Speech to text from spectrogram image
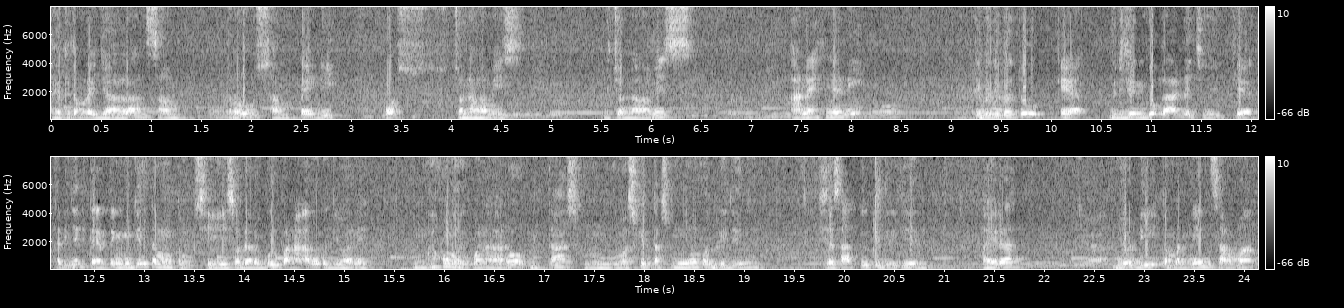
Akhirnya kita mulai jalan sam terus sampai di pos Condangamis di Condangamis anehnya nih tiba-tiba tuh kayak dirijen gue nggak ada cuy. Kayak tadinya ditenteng mungkin emang tem- si saudara gue lupa naruh atau gimana ya. Enggak kok nggak lupa naruh di tas gue masukin tas semua kok dirijennya. Sisa satu tuh dirijen. Akhirnya gue ditemenin sama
